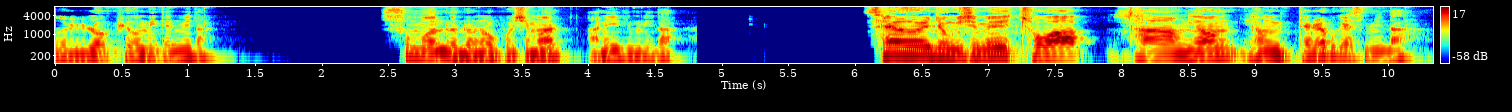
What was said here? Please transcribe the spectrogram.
을로 표음이 됩니다. 수문으로 보시면 아니 됩니다. 세을 중심의 조합 상형 형태를 보겠습니다.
